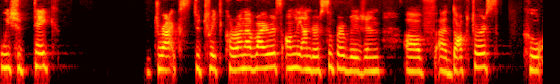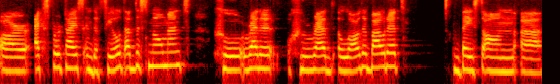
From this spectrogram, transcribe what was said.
we should take drugs to treat coronavirus only under supervision of uh, doctors who are expertise in the field at this moment, who read a, who read a lot about it, based on uh,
